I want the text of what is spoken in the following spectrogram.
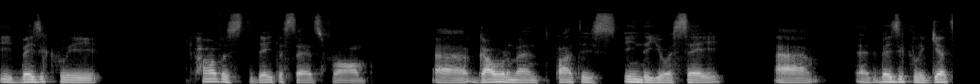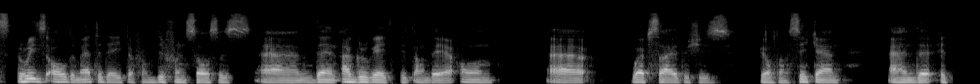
it basically harvests the data sets from uh, government parties in the USA um, and basically gets reads all the metadata from different sources and then aggregates it on their own uh, website, which is built on CKAN. And uh, it,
